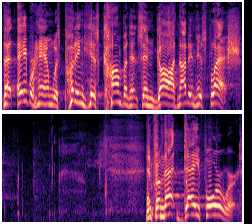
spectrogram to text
that Abraham was putting his confidence in God, not in his flesh. And from that day forward,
